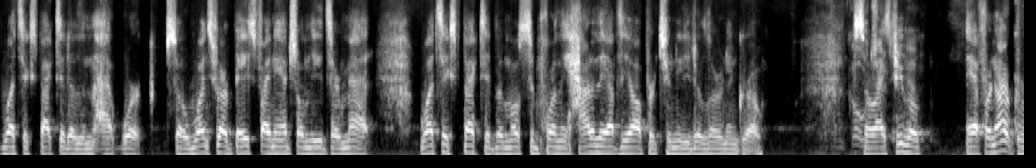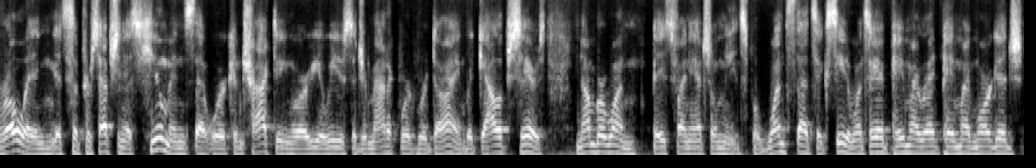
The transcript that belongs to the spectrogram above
what's expected of them at work. So once our base financial needs are met, what's expected, but most importantly, how do they have the opportunity to learn and grow? So as people, if we're not growing, it's the perception as humans that we're contracting, or you know, we use the dramatic word we're dying. But Gallup shares number one, base financial needs. But once that's exceeded, once I pay my rent, pay my mortgage,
